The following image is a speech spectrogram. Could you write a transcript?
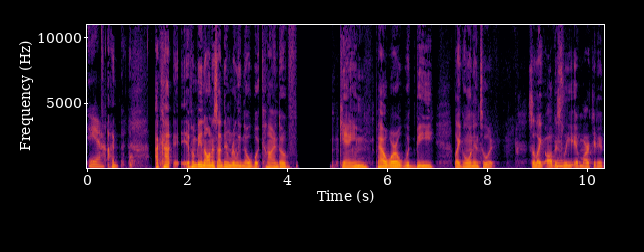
Yeah. I I can't. If I'm being honest, I didn't really know what kind of game Pal World would be like going into it. So like obviously mm-hmm. it marketed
